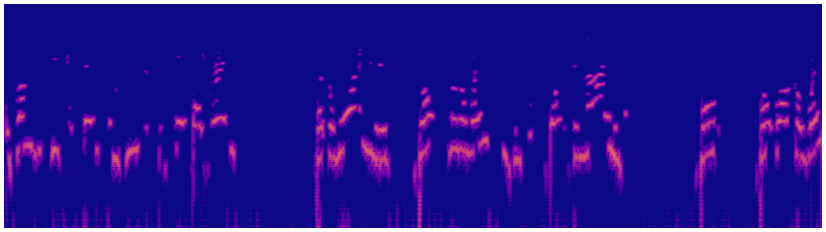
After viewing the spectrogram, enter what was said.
As long as you keep your faith in Jesus, you're saved by grace. But the warning is, don't turn away from Jesus. Don't deny him. Don't, don't walk away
